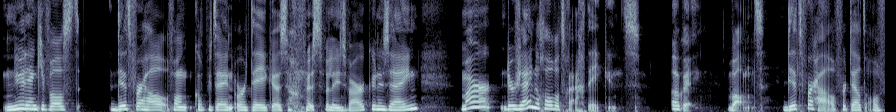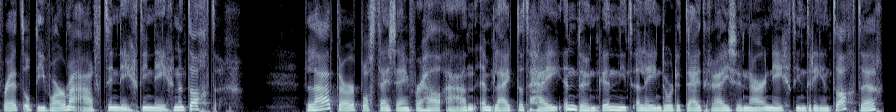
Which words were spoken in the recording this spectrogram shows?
nu denk je vast, dit verhaal van kapitein Ortega zou best wel eens waar kunnen zijn. Maar er zijn nogal wat vraagtekens. Oké. Want dit verhaal vertelt Alfred op die warme avond in 1989. Later past hij zijn verhaal aan en blijkt dat hij en Duncan niet alleen door de tijd reizen naar 1983,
